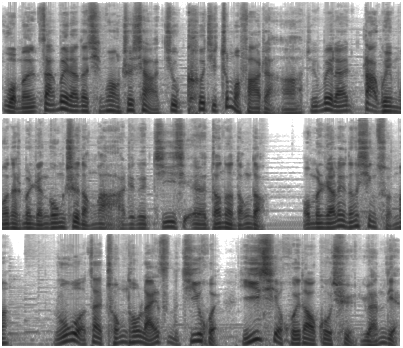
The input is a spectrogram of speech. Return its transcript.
我们在未来的情况之下，就科技这么发展啊，这未来大规模的什么人工智能啊，这个机器呃等等等等，我们人类能幸存吗？如果再重头来一次的机会，一切回到过去原点，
